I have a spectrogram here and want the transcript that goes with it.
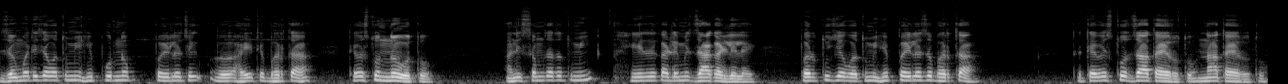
जमध्ये जेव्हा तुम्ही हे पूर्ण पहिलं जे आहे ते भरता त्यावेळेस तो न होतो. आणि समजा आता तुम्ही हे जे काढले मी जा काढलेलं आहे. परंतु जेव्हा तुम्ही हे पहिलं जर भरता तर त्यावेळेस तो जा तयार होतो ना तयार होतो.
